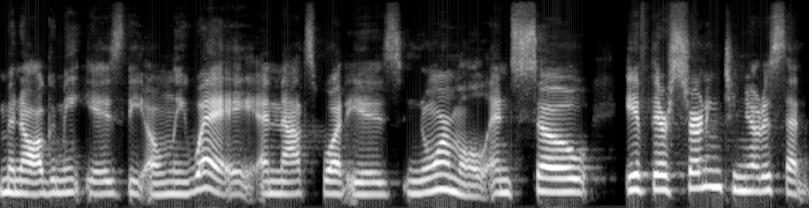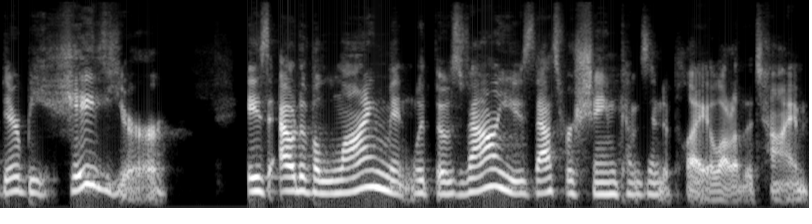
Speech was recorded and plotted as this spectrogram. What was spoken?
monogamy is the only way and that's what is normal and so if they're starting to notice that their behavior is out of alignment with those values that's where shame comes into play a lot of the time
